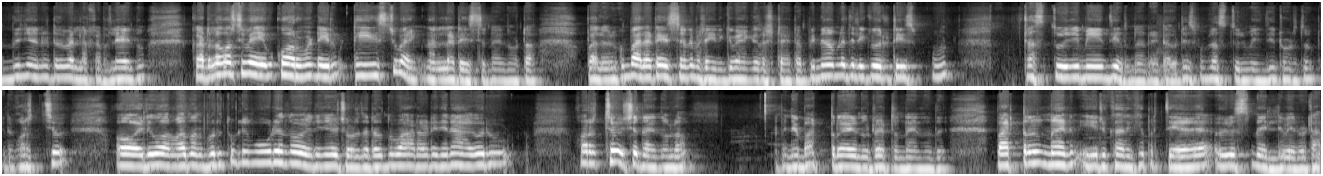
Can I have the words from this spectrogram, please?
ഇന്ന് ഞാനിട്ടത് വെള്ളക്കടലയായിരുന്നു. കടല കുറച്ച് വേവ് കുറവുണ്ടെങ്കിലും ടേസ്റ്റ് ഭയ നല്ല ടേസ്റ്റ് ഉണ്ടായിരുന്നു കേട്ടോ. പലർക്കും പല ടേസ്റ്റാണ് പക്ഷേ എനിക്ക് ഭയങ്കര ഇഷ്ടമായിട്ടോ പിന്നെ നമ്മൾ ഇതിലേക്ക് ഒരു ടീസ്പൂൺ കസ്തൂരി മേന്തി ഇടുന്നുണ്ട് കേട്ടോ. ഒരു ടീസ്പൂൺ കസ്തൂരി മേന്തി ഇട്ട് കൊടുത്തു. പിന്നെ കുറച്ച് ഓയിൽ കുറവാന്ന് പറഞ്ഞപ്പോൾ ഒരു തുള്ളി കൂടി ഒന്ന് ഓയിൽ ഞാൻ ഒഴിച്ചു കൊടുത്തിട്ട് ഒന്ന് പാടാണ്ട് ഞാൻ ആകെ ഒരു കുറച്ച് ഒഴിച്ചിട്ടുണ്ടായിരുന്നുള്ളൂ. പിന്നെ ബട്ടർ ആയിരുന്നു കേട്ടോ ഇട്ടിട്ടുണ്ടായിരുന്നത്. ബട്ടർ ഉണ്ടായാലും ഈ ഒരു കറിക്ക് പ്രത്യേക ഒരു സ്മെല്ല് വരും കേട്ടോ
